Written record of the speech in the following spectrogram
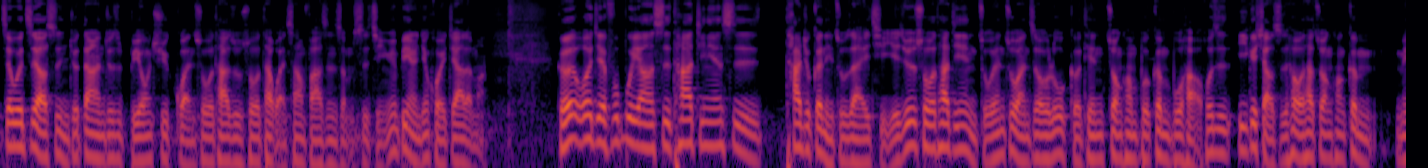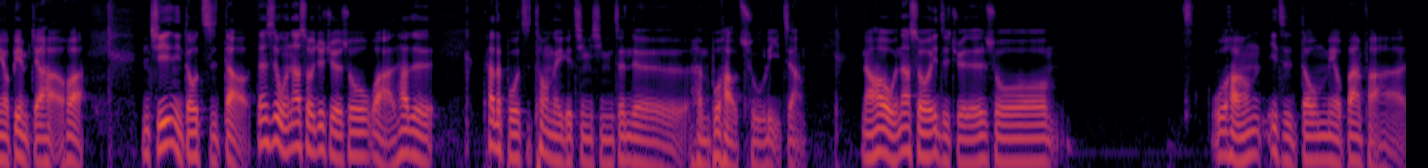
这位治疗师你就当然就是不用去管说他就说他晚上发生什么事情，因为病人已经回家了嘛。可是我姐夫不一样的是，他今天是。他就跟你住在一起，也就是说，他今天你昨天做完之后，如果隔天状况不更不好，或者一个小时后他状况更没有变比较好的话，你其实你都知道。但是我那时候就觉得说，哇，他的他的脖子痛的一个情形真的很不好处理，这样。然后我那时候一直觉得说，我好像一直都没有办法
